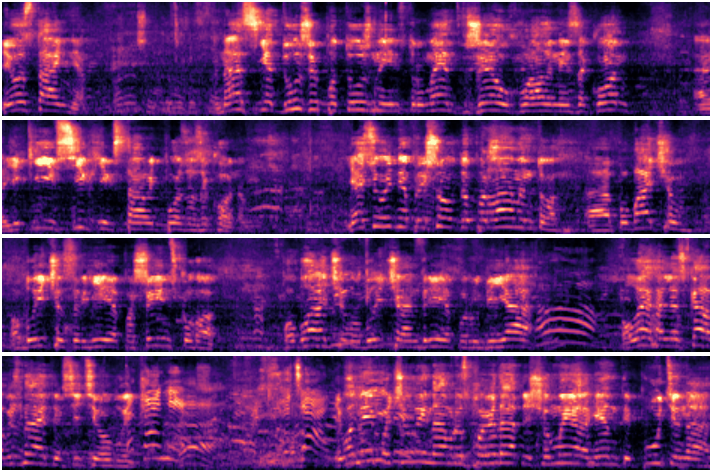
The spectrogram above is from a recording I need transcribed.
І останнє. У нас є дуже потужний інструмент, вже ухвалений закон, е, який всіх їх ставить поза законом. Я сьогодні прийшов до парламенту, е, побачив обличчя Сергія Пашинського, побачив обличчя Андрія Порубія, Олега Ляшка. Ви знаєте всі ці обличчя. Звичайно. І вони почали нам розповідати, що ми агенти Путіна,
